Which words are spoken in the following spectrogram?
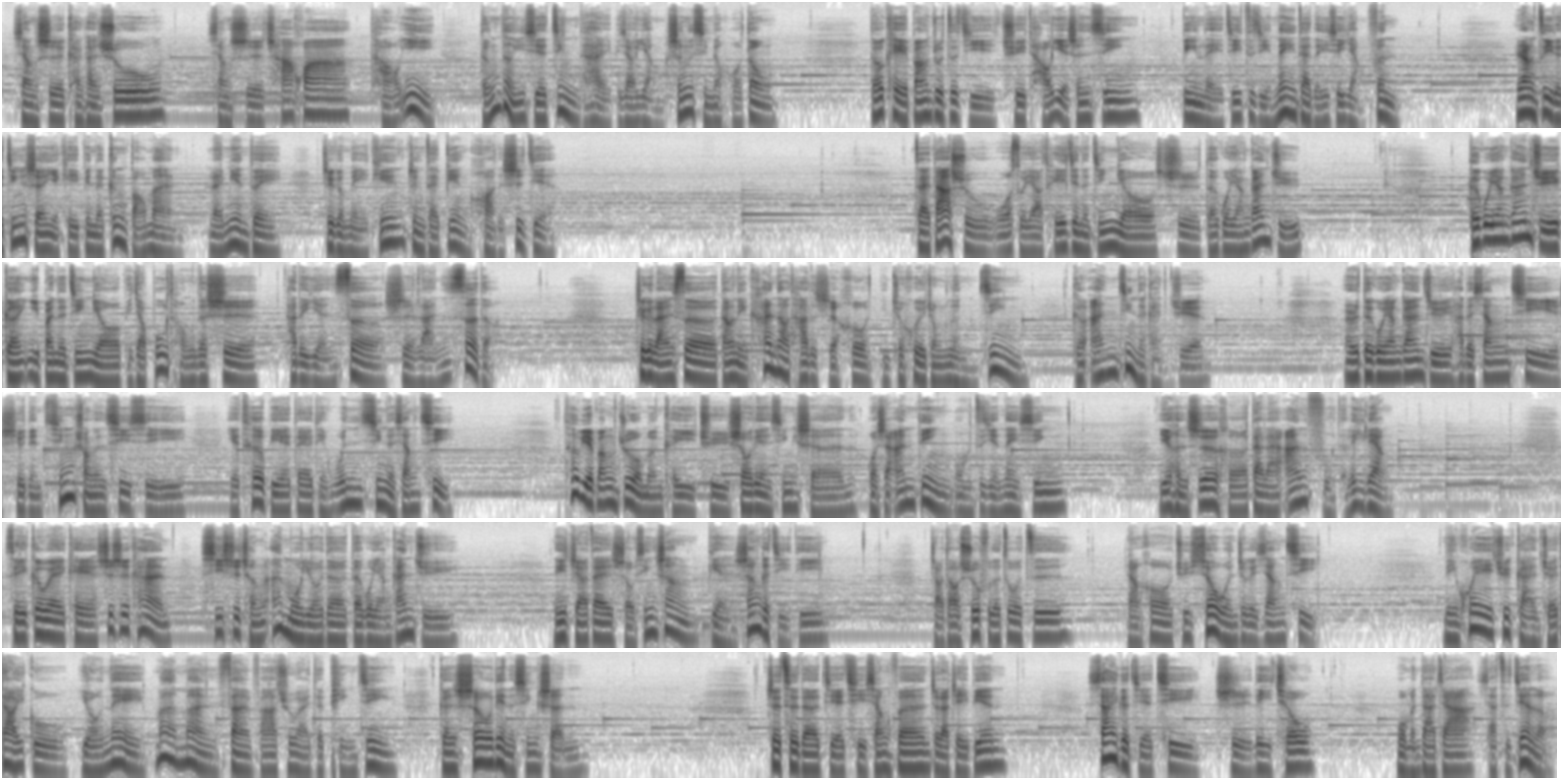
像是看看书，像是插花、陶艺等等一些静态比较养生型的活动。都可以帮助自己去陶冶身心，并累积自己内在的一些养分，让自己的精神也可以变得更饱满，来面对这个每天正在变化的世界。在大暑，我所要推荐的精油是德国洋甘菊。德国洋甘菊跟一般的精油比较不同的是，它的颜色是蓝色的。这个蓝色，当你看到它的时候，你就会有一种冷静跟安静的感觉。而德国洋甘菊，它的香气是有点清爽的气息，也特别带有点温馨的香气，特别帮助我们可以去收敛心神，或是安定我们自己的内心，也很适合带来安抚的力量。所以各位可以试试看，稀释成按摩油的德国洋甘菊。你只要在手心上点上个几滴，找到舒服的坐姿，然后去嗅闻这个香气，你会去感觉到一股由内慢慢散发出来的平静跟收敛的心神。这次的节气香氛就到这边，下一个节气是立秋，我们大家下次见了。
